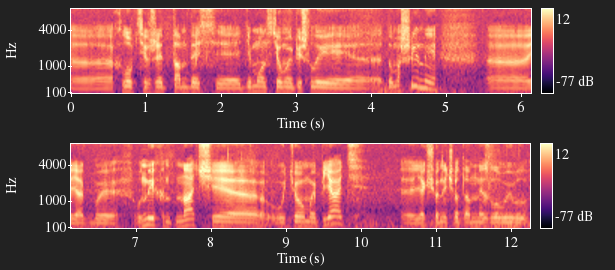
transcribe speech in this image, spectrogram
Е, Хлопці вже там десь е, Дімон з Тьомою пішли е, до машини. Якби у них наче у Тьоми 5, е, якщо нічого там не зловив,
